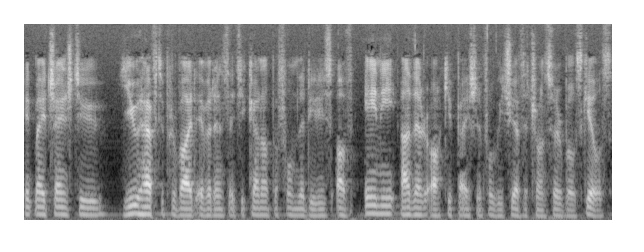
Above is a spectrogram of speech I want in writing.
it may change to you have to provide evidence that you cannot perform the duties of any other occupation for which you have the transferable skills.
